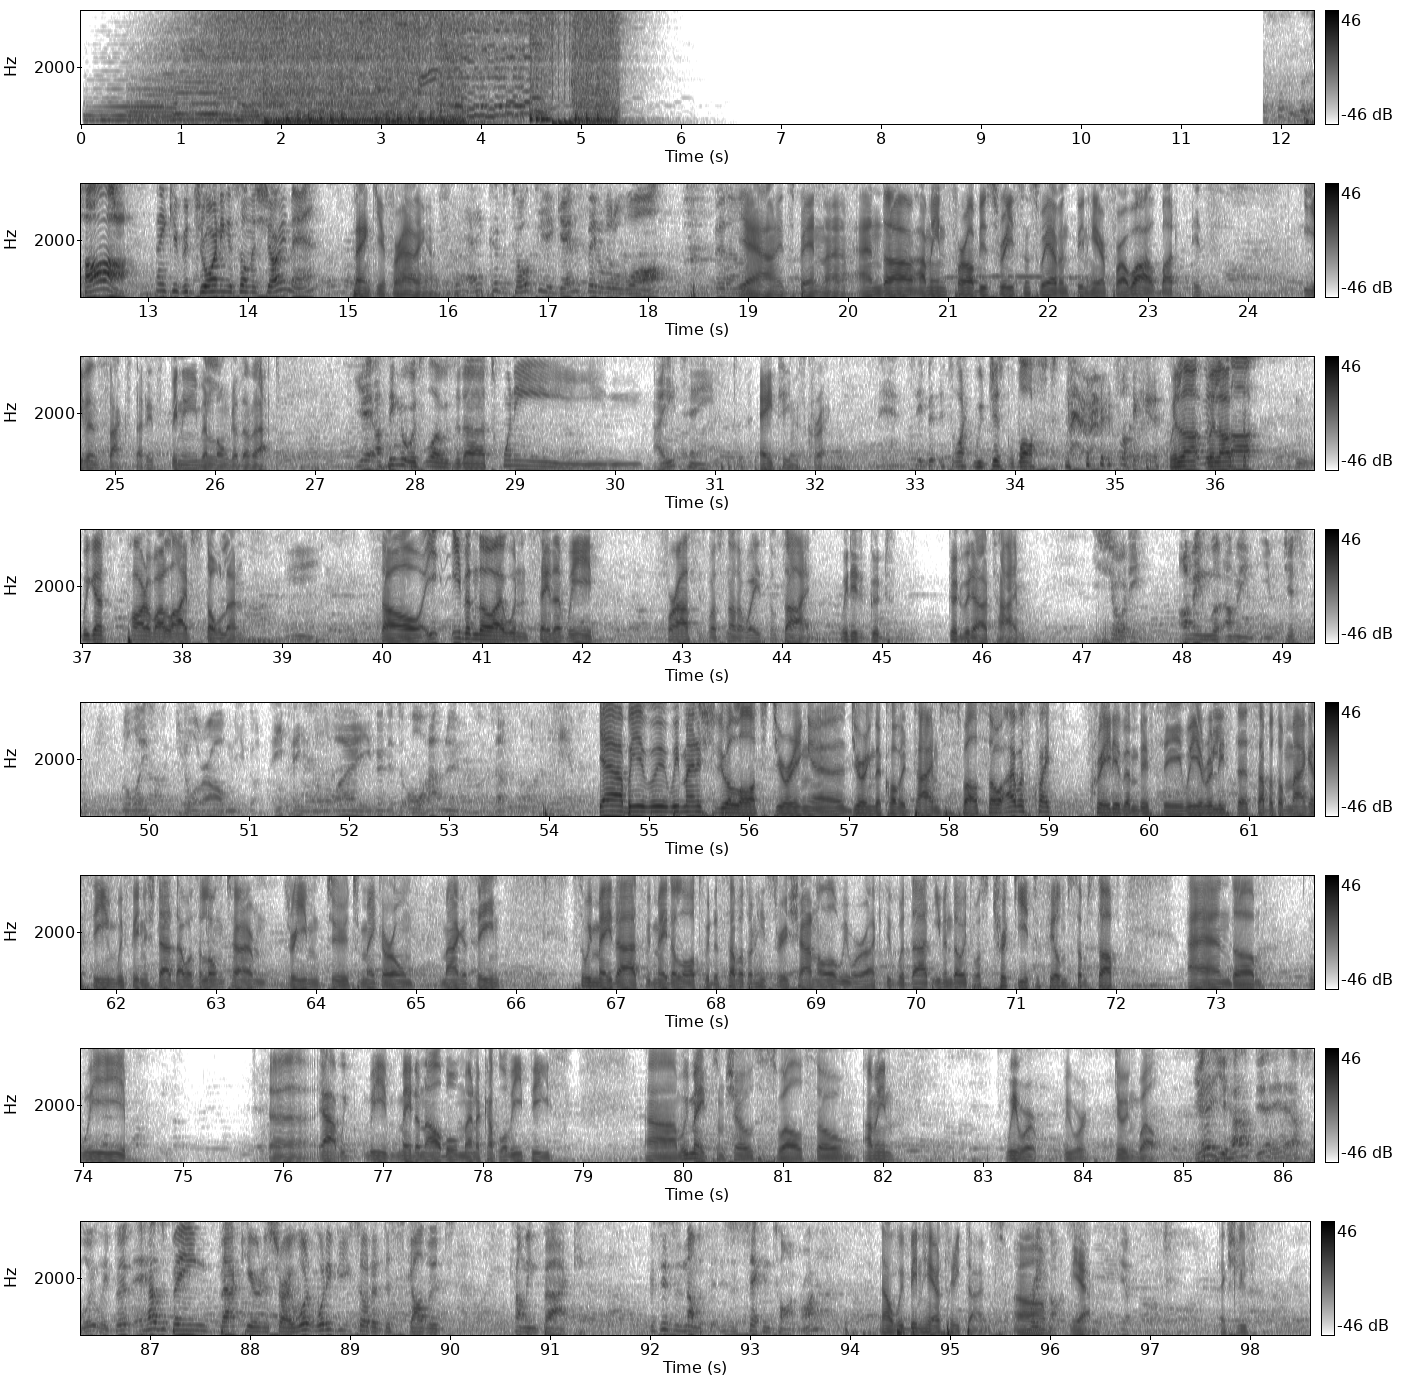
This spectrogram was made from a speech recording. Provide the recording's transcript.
Pär, thank you for joining us on the show, man. Thank you for having us. Yeah, good to talk to you again. It's been a little while. But, um, Yeah, it's been, uh, and uh, I mean, for obvious reasons, we haven't been here for a while, but it's even sucks that it's been even longer than that. Yeah, I think it was low. Was it uh, 2018? 18 is correct. Man, see, but it's like we've just lost. it's like it's We, lo- we lost, a- we got part of our life stolen. So e- even though I wouldn't say that we, for us, it was not a waste of time. We did good, good with our time. You sure did. I mean, look. I mean, you've just released a killer album. You've got EPs on the way. You've got it's all happening on Sabotage. Yeah. Yeah, we, we, we managed to do a lot during uh, during the COVID times as well. So I was quite creative and busy. We released the Sabaton magazine. We finished that. That was a long term dream to, to make our own magazine. So we made that. We made a lot with the Sabaton History Channel. We were active with that, even though it was tricky to film some stuff. And um, we, uh, yeah, we, we made an album and a couple of EPs. Uh, we made some shows as well. So I mean, we were we were doing well. Yeah, you have. Yeah, yeah, absolutely. But how's it been back here in Australia? What, what have you sort of discovered coming back? Because this is number. T- this is second time, right? No, we've been here three times. Three Um, times. Yeah, Yep. actually, f-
